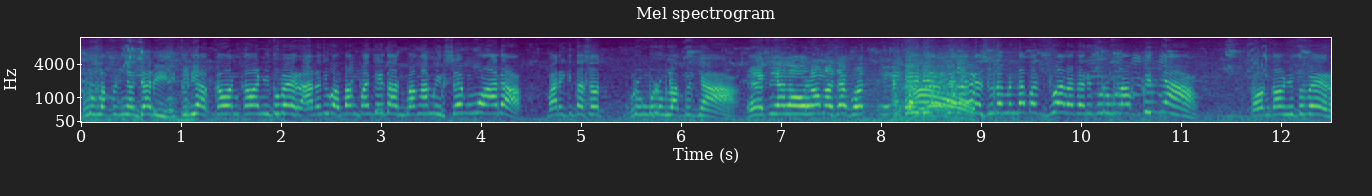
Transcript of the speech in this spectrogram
burung lapirnya jadi. Itu dia kawan-kawan youtuber. Ada juga Bang Panjaitan, Bang Amir, semua ada. Mari kita shot burung-burung lapirnya. Eh piala orang masa buat ini. Ini dia, dia, dia sudah mendapat juara dari burung lapirnya. Kawan-kawan youtuber,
